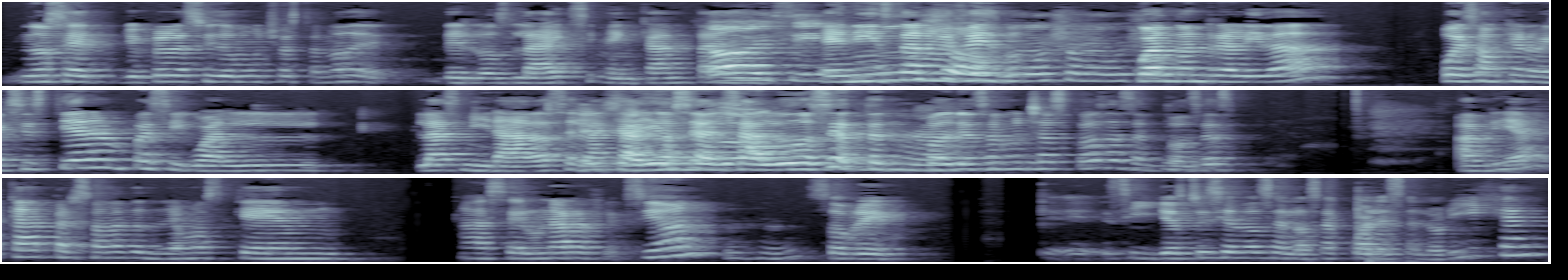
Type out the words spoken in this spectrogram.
No sé, yo creo que he oído mucho esto, ¿no? De, de los likes y me encanta Ay, en, sí. en Instagram mucho, y Facebook. Mucho, mucho. Cuando en realidad, pues aunque no existieran, pues igual las miradas en El la calle, o sea, el saludo. o sea, te- podrían ser muchas cosas. Entonces, habría, cada persona tendríamos que mm, hacer una reflexión sobre que, si yo estoy siendo celosa, cuál es el origen.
